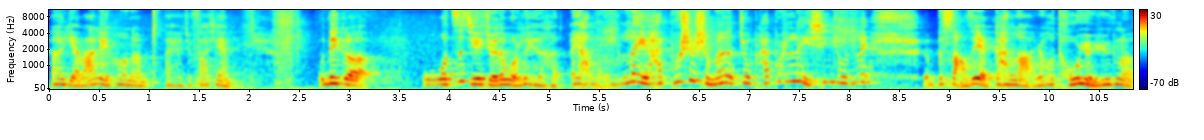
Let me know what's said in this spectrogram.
啊，演完了以后呢，哎呀，就发现那个我自己也觉得我累得很，哎呀，累还不是什么，就还不是累心，就累，嗓子也干了，然后头也晕了。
